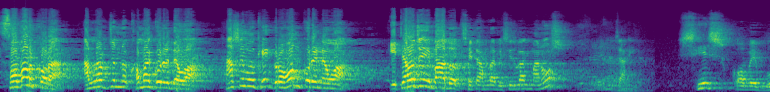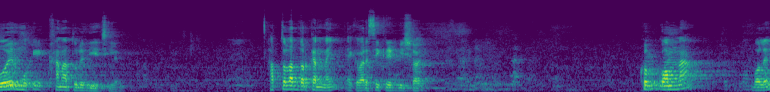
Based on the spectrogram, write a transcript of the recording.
সবর করা, আল্লাহর জন্য ক্ষমা করে দেওয়া, হাসি মুখে গ্রহণ করে নেওয়া, এটাও যে ইবাদত, সেটা আমরা বেশিরভাগ মানুষ জানি শেষ কবে বইয়ের মুখে খানা তুলে দিয়েছিলেন? হাত তোলার দরকার নাই, একেবারে সিক্রেট বিষয়। খুব কম না? বলেন।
